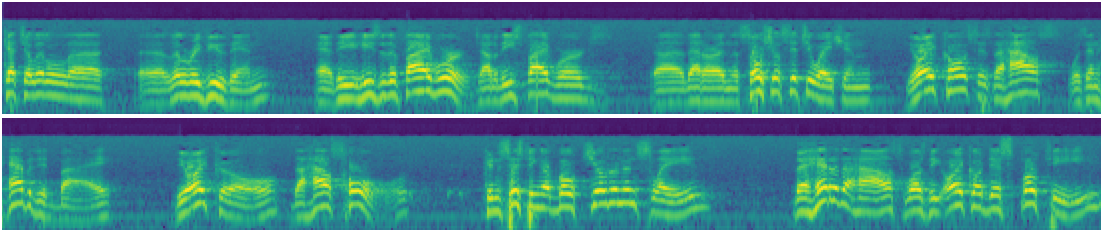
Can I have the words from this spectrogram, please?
catch a little uh, uh, little review then. Uh, the, these are the five words. Out of these five words uh, that are in the social situation, the oikos is the house was inhabited by the oikia, the household, consisting of both children and slaves. The head of the house was the oikodespotes,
